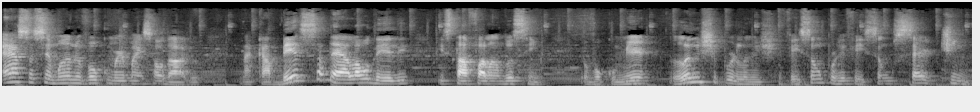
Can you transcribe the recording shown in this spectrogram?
Essa semana eu vou comer mais saudável". Na cabeça dela ou dele está falando assim: "Eu vou comer lanche por lanche, refeição por refeição certinho.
